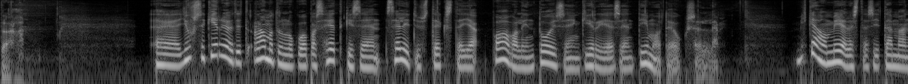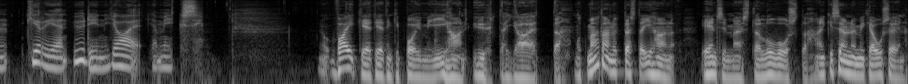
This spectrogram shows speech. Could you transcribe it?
täällä. Jussi, kirjoitit Raamatun lukuopas hetkiseen selitystekstejä Paavalin toiseen kirjeeseen Timoteukselle. Mikä on mielestäsi tämän kirjeen ydinjae ja miksi? No, vaikea tietenkin poimii ihan yhtä jaetta, mutta mä otan nyt tästä ihan – ensimmäisestä luvusta, ainakin sellainen, mikä usein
